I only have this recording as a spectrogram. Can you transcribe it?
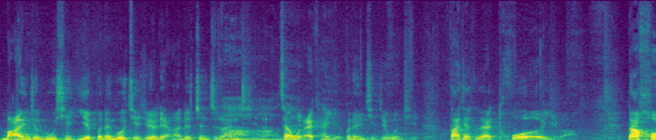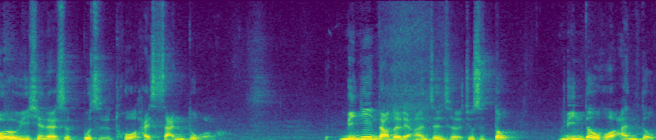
马英九路线也不能够解决两岸的政治难题的。在我来看，也不能解决问题，大家都在拖而已嘛。那侯友谊现在是不止拖，还闪躲嘛。民进党的两岸政策就是斗，明斗或暗斗，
